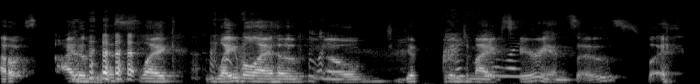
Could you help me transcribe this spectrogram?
outside of this like label I have, you know, given I to my experiences. Like,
